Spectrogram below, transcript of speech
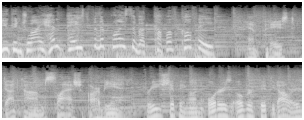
You can try hemp paste for the price of a cup of coffee. hemppaste.com slash RBN. Free shipping on orders over $50.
